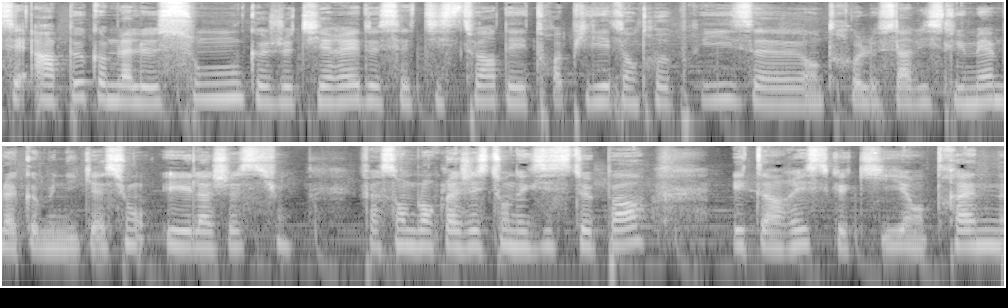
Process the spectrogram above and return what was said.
C'est un peu comme la leçon que je tirais de cette histoire des trois piliers de l'entreprise entre le service lui-même, la communication et la gestion. Faire semblant que la gestion n'existe pas est un risque qui entraîne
